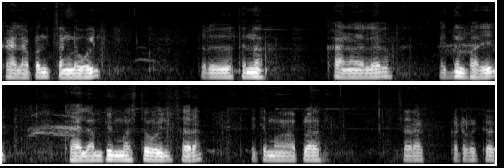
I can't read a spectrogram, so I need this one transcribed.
खायला पण चांगलं होईल. तर त्यांना खाण्याला एकदम भारी खायला पण मस्त होईल चारा. त्याच्यामुळं आपला चारा कटर क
